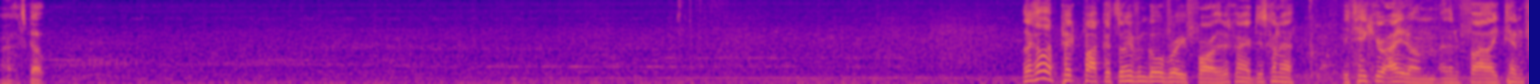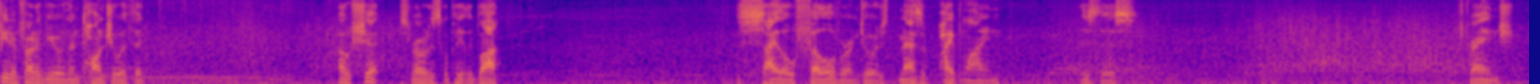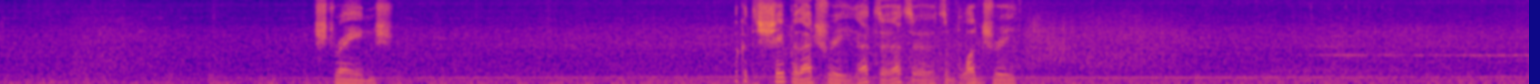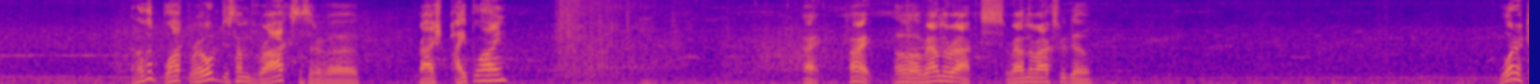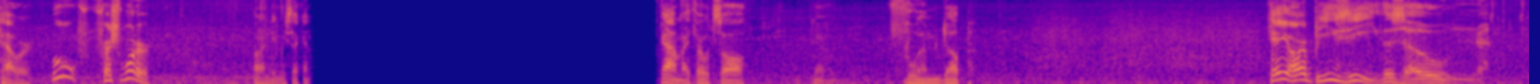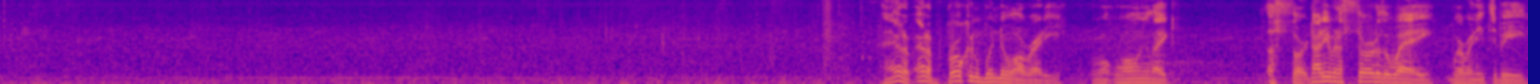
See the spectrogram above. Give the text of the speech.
All right, let's go. Like how the pickpockets don't even go very far. They're just kind of just kind of they take your item and then fly like ten feet in front of you and then taunt you with it. Oh shit! This road is completely blocked. The silo fell over into a massive pipeline. What is this? Strange. Strange. Look at the shape of that tree. That's a that's a it's a blood tree. Another blocked road, just some rocks instead of a crashed pipeline. All right, all right. Oh, around the rocks. Around the rocks we go. Water tower. Ooh, fresh water. Hold on, give me a second. Yeah, my throat's all, you know, phlegmed up. KRBZ, the zone. I got, a, I got a broken window already. We're, we're only like a third, not even a third of the way where we need to be.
